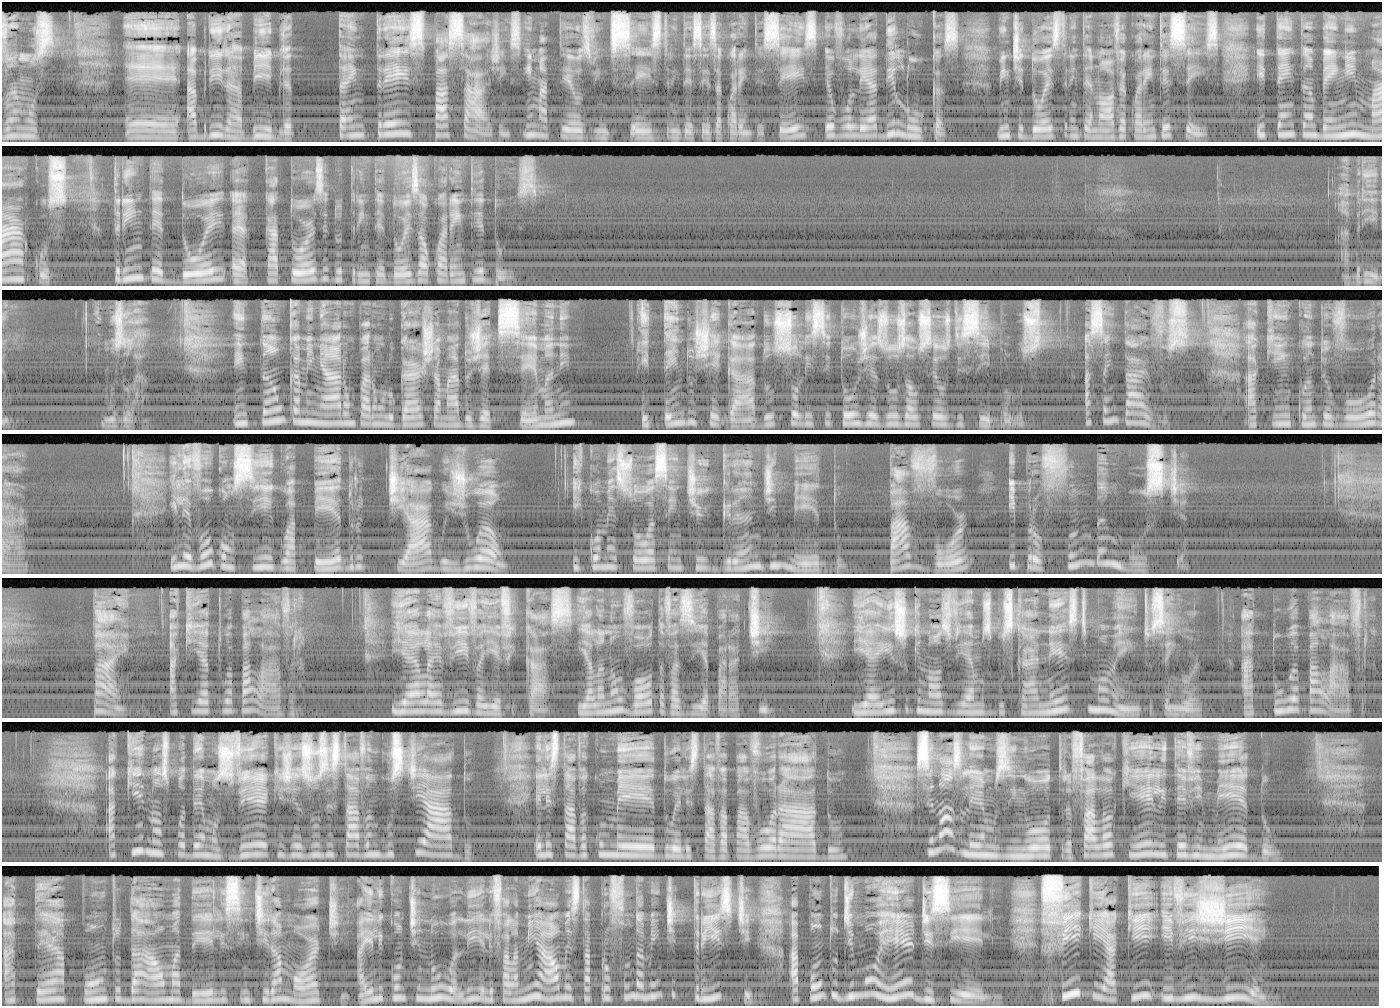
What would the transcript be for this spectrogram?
vamos é, abrir a Bíblia, está em três passagens. Em Mateus 26, 36 a 46, eu vou ler a de Lucas, 22, 39 a 46. E tem também em Marcos 32, é, 14, do 32 ao 42. Abriram? Vamos lá. Então caminharam para um lugar chamado Getsemane, e tendo chegado, solicitou Jesus aos seus discípulos: Assentai-vos aqui enquanto eu vou orar. E levou consigo a Pedro, Tiago e João, e começou a sentir grande medo, pavor e profunda angústia. Pai, aqui é a tua palavra e ela é viva e eficaz, e ela não volta vazia para ti. E é isso que nós viemos buscar neste momento, Senhor, a tua palavra. Aqui nós podemos ver que Jesus estava angustiado, ele estava com medo, ele estava apavorado. Se nós lermos em outra, falou que ele teve medo até a ponto da alma dele sentir a morte. Aí ele continua ali, ele fala: Minha alma está profundamente triste, a ponto de morrer, disse ele. Fiquem aqui e vigiem.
